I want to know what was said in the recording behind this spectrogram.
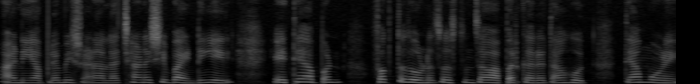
आणि आपल्या मिश्रणाला छान अशी बाइंडिंग येईल. येथे आपण फक्त दोनच वस्तूंचा वापर करत आहोत. त्यामुळे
